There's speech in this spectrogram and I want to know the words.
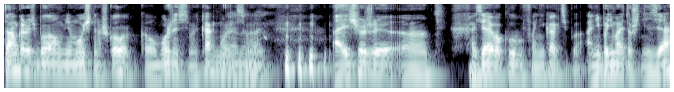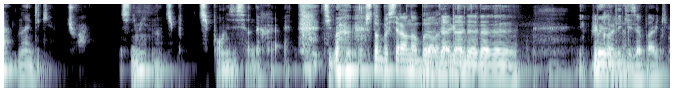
Там, короче, была у меня мощная школа, кого можно снимать, как можно Да-да-да. снимать. А еще же э, хозяева клубов, они как, типа, они понимают то, что нельзя, но они такие, чувак, сними, ну, типа, типа он здесь отдыхает. Типа, Чтобы все равно было. да, да, да, да, да. Были такие зоопарки.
